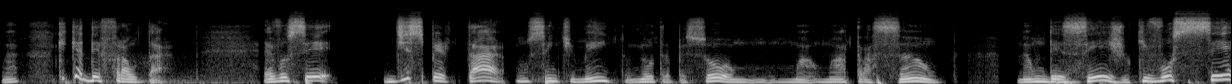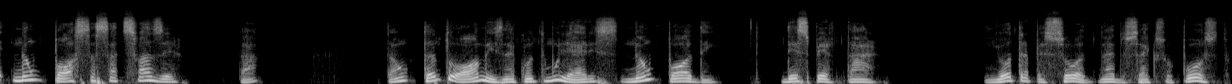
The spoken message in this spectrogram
Né? O que é defraudar? É você despertar um sentimento em outra pessoa, uma, uma atração, né? um desejo que você não possa satisfazer. Tá? Então, tanto homens né, quanto mulheres não podem despertar em outra pessoa né, do sexo oposto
